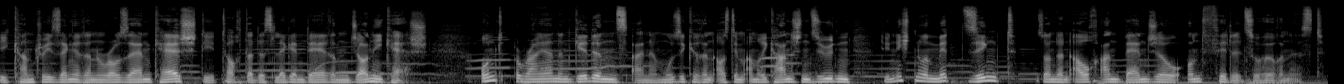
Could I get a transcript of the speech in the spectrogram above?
die Country-Sängerin Roseanne Cash, die Tochter des legendären Johnny Cash. Und Rhiannon Giddens, eine Musikerin aus dem amerikanischen Süden, die nicht nur mitsingt, sondern auch an Banjo und Fiddle zu hören ist.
